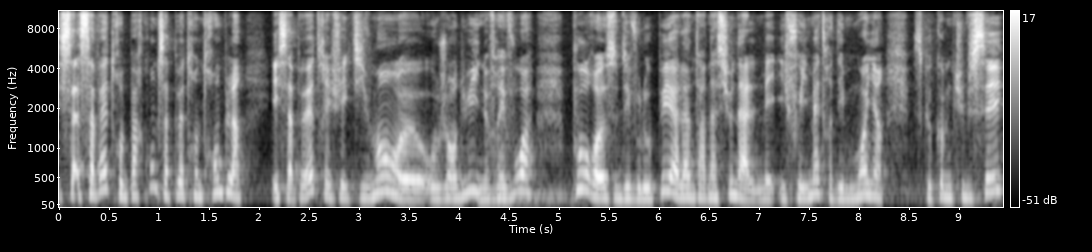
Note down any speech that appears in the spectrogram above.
ça, ça, va être, par contre, ça peut être un tremplin. Et ça peut être effectivement euh, aujourd'hui une vraie voie pour euh, se développer à l'international. Mais il faut y mettre des moyens. Parce que comme tu le sais,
